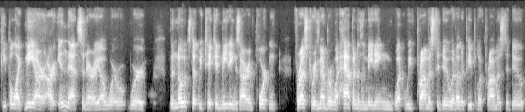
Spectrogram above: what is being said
people like me are are in that scenario where where the notes that we take in meetings are important for us to remember what happened in the meeting, what we've promised to do, what other people have promised to do.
